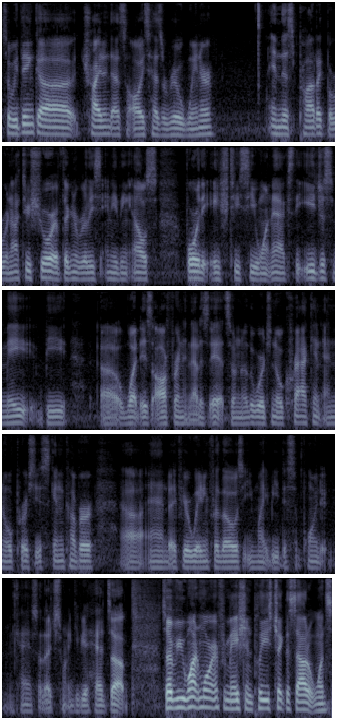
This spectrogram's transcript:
So we think uh, Trident as always has a real winner in this product, but we're not too sure if they're going to release anything else for the HTC One X. The Aegis may be uh, what is offering, and that is it. So in other words, no Kraken and no Perseus skin cover. Uh, and if you're waiting for those, you might be disappointed. Okay, so I just want to give you a heads up. So if you want more information, please check this out once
